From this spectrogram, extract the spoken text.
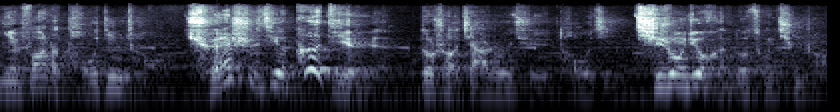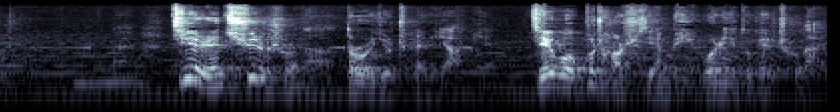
引发了淘金潮，全世界各地的人都上加州去淘金，其中就很多从清朝来。哎，这些人去的时候呢，兜里就揣着鸦片，结果不长时间，美国人也都开始抽大烟，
